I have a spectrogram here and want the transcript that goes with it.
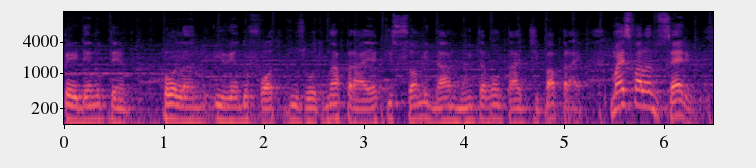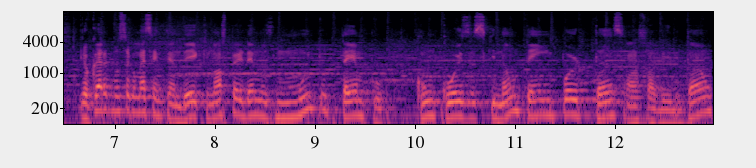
perdendo tempo rolando e vendo foto dos outros na praia, que só me dá muita vontade de ir pra praia. Mas falando sério, eu quero que você comece a entender que nós perdemos muito tempo com coisas que não têm importância na sua vida. Então,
